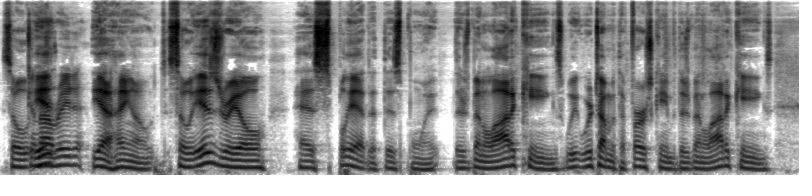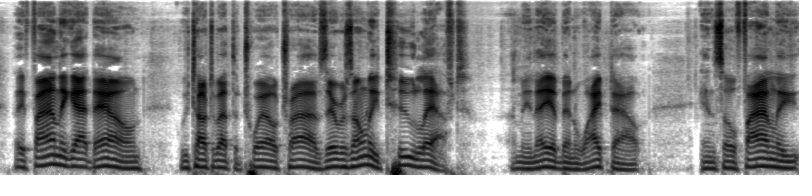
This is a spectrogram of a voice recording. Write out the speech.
so Can I read it? Yeah, hang on. So Israel has split at this point. There's been a lot of kings. We, we're talking about the first king, but there's been a lot of kings. They finally got down. We talked about the twelve tribes. There was only two left. I mean, they have been wiped out. And so finally,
